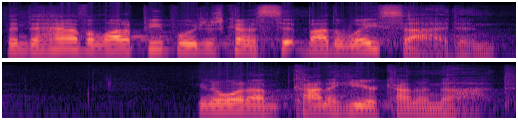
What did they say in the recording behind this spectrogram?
than to have a lot of people who just kind of sit by the wayside and you know what, I'm kind of here, kind of not.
